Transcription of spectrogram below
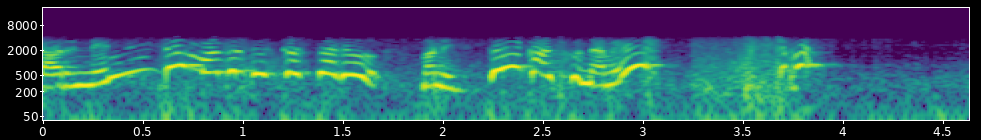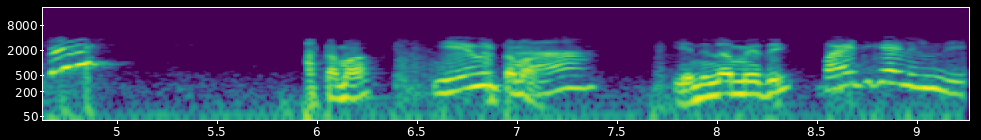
లారీ నిండా మందులు తీసుకొస్తాడు. మన ఇద్దరే కాల్చుకుందామే. అత్తమా ఏమిటా అత్తమా ఎన్ని నమ్మేది? బయటికి వెళ్ళింది.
